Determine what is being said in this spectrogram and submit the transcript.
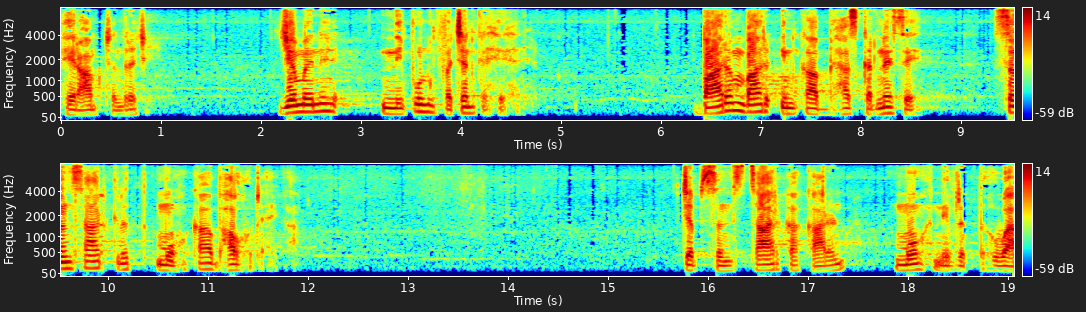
हे रामचंद्र जी, ये मैंने निपुण वचन कहे हैं। बारंबार इनका अभ्यास करने से संसारकृत मोह का भाव हो जाएगा। जब संसार का कारण मोह निवृत्त हुआ,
